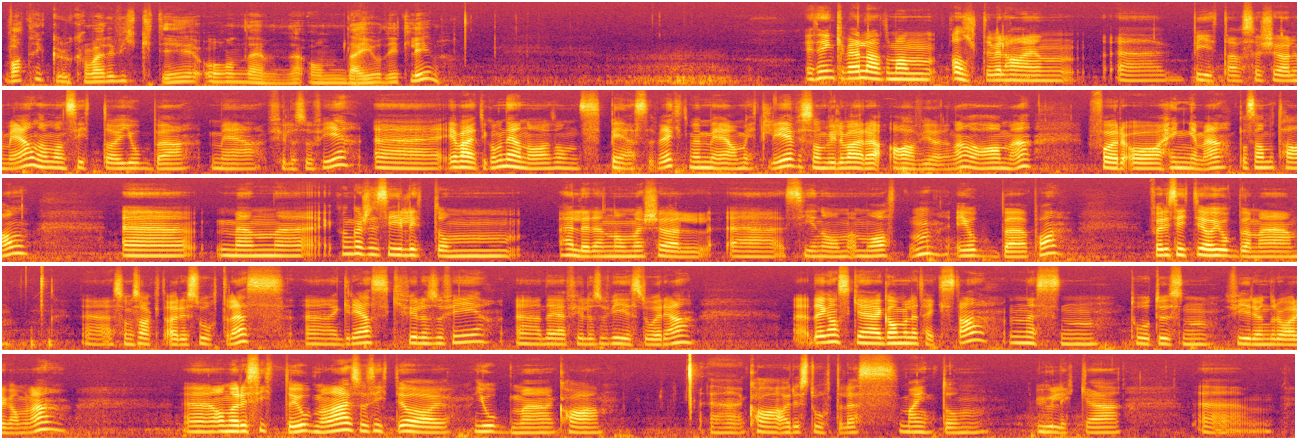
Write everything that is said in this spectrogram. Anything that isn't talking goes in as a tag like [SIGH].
Hva tenker du kan være viktig å nevne om deg og ditt liv? Jeg tenker vel at man alltid vil ha en eh, bit av seg sjøl med når man sitter og jobber med filosofi. Eh, jeg veit ikke om det er noe sånn spesifikt med meg og mitt liv som vil være avgjørende å ha med for å henge med på samtalen. Eh, men eh, jeg kan kanskje si litt om, heller enn om meg sjøl, eh, si noe om måten jeg jobber på. For jeg sitter og jobber med eh, som sagt Aristoteles, gresk filosofi. det er filosofihistorie. Eh, det er ganske gamle tekster, nesten 2400 år gamle. Eh, og når jeg sitter og jobber med det, så sitter jeg og jobber med hva, eh, hva Aristoteles mente om ulike eh,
